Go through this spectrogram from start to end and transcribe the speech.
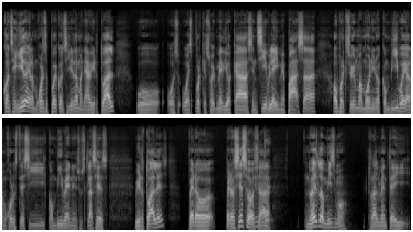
conseguido y a lo mejor se puede conseguir de manera virtual. O, o, es porque soy medio acá sensible y me pasa, o porque soy un mamón y no convivo y a lo mejor ustedes sí conviven en sus clases virtuales, pero, pero es eso, o sea, no es lo mismo realmente y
